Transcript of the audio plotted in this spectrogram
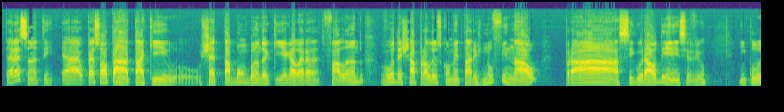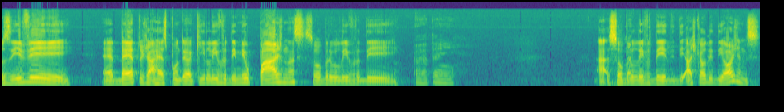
Interessante. É, o pessoal tá, tá aqui, o o chat tá bombando aqui, a galera falando. Vou deixar para ler os comentários no final para segurar a audiência, viu? Inclusive, é, Beto já respondeu aqui, livro de mil páginas sobre o livro de. É, tem. Ah, sobre o livro de, de- de- Acho que é o de Diógenes.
